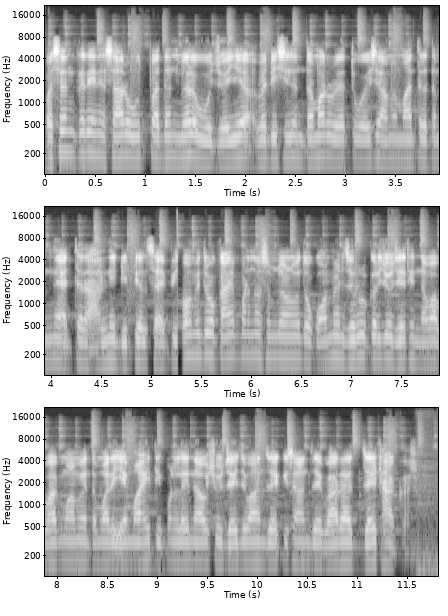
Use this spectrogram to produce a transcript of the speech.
પસંદ કરીને સારું ઉત્પાદન મેળવવું જોઈએ. હવે ડિસિઝન તમારું રહેતું હોય છે. અમે માત્ર તમને અત્યારે હાલની ડિટેલ્સ આપી. તો મિત્રો કાંઈ પણ ન સમજાણું હોય તો કોમેન્ટ જરૂર કરજો. જેથી નવા ભાગમાં અમે તમારી એ માહિતી પણ લઈને આવશું. જય જવાન, જય કિસાન, જય ભારત, જય ઠાકર.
